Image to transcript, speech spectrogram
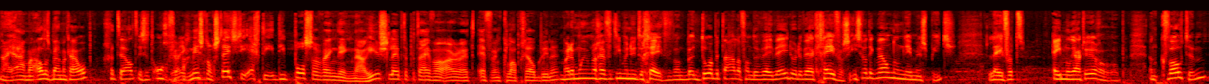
Nou ja, maar alles bij elkaar opgeteld is het ongeveer... Ja, ik mis nog steeds die, echt die, die post waarvan ik denk... nou, hier sleept de Partij van Arbeid even een klap geld binnen. Maar dan moet je hem nog even 10 minuten geven. Want doorbetalen van de WW door de werkgevers... iets wat ik wel noemde in mijn speech... levert 1 miljard euro op. Een quotum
